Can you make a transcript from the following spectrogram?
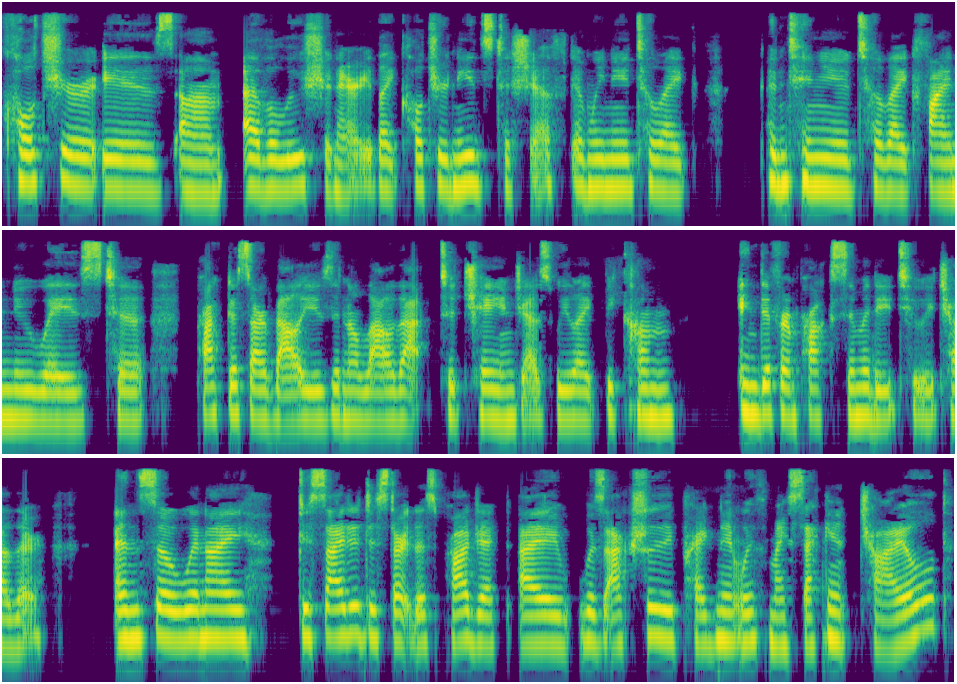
culture is um, evolutionary. Like culture needs to shift, and we need to like continue to like find new ways to practice our values and allow that to change as we like become in different proximity to each other. And so when I decided to start this project, I was actually pregnant with my second child.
